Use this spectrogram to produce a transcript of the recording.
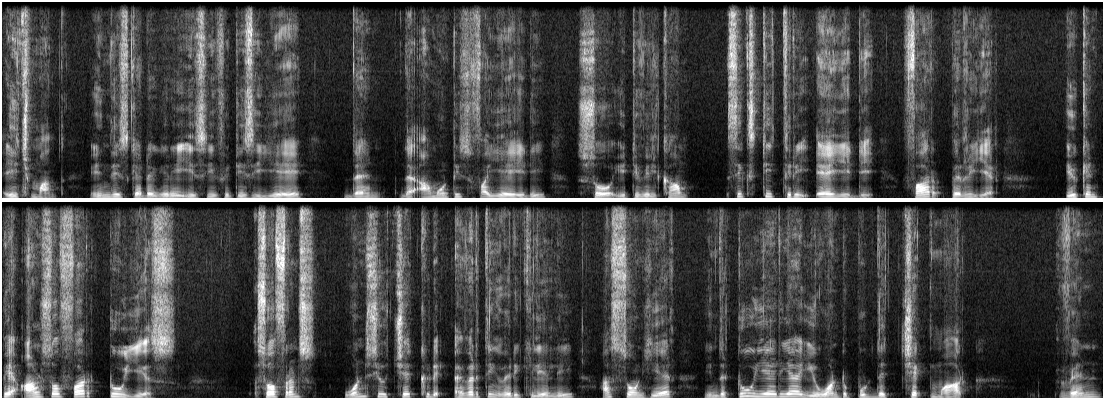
each month. In this category is if it is A, then the amount is 5 AED. So, it will come 63 AED for per year. You can pay also for 2 years. So, friends once you checked everything very clearly as shown here in the 2 area you want to put the check mark when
